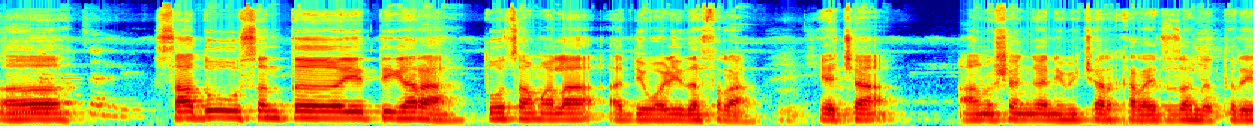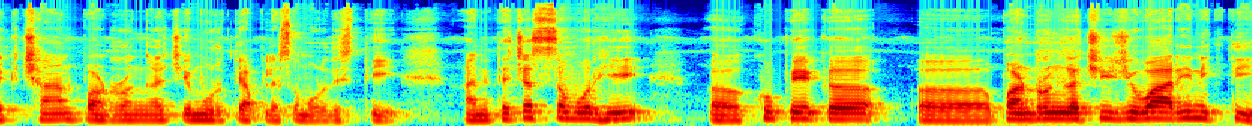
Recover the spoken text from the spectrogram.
साधू संत येती घरा तोच आम्हाला दिवाळी दसरा याच्या अनुषंगाने विचार करायचं झालं तर एक छान पांडुरंगाची मूर्ती आपल्यासमोर दिसती. आणि त्याच्याच समोर ही खूप एक पांडुरंगाची जी वारी निघती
